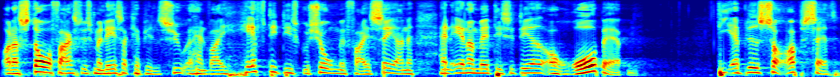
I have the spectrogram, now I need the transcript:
Og der står faktisk, hvis man læser kapitel 7, at han var i hæftig diskussion med farisæerne. Han ender med decideret at råbe af dem. De er blevet så opsat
